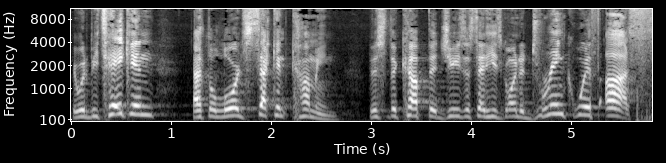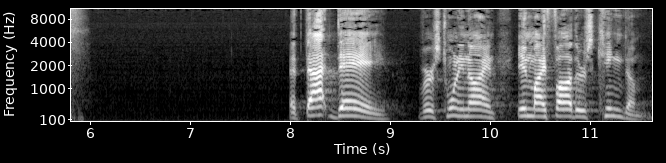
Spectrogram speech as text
It would be taken at the Lord's second coming. This is the cup that Jesus said he's going to drink with us at that day, verse 29, in my Father's kingdom.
